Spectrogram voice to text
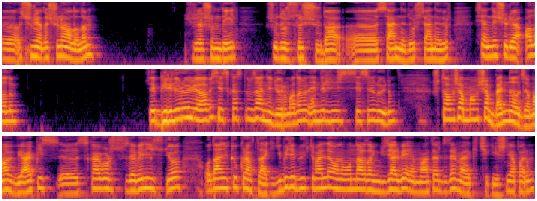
Ee, şunu ya da şunu alalım. Şuraya şunu değil. Şu dursun şurada. Ee, sen de dur sen de dur. Sen de şuraya alalım. İşte birileri ölüyor abi ses kastım zannediyorum. Adamın ender sesini duydum. Şu tavşan mavşan ben de alacağım abi. VIP e, Skywars leveli istiyor. O da aynı Cookcraft'taki gibi de büyük ihtimalle ona- onlardan güzel bir envanter dizerim. Belki çekilişini yaparım.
